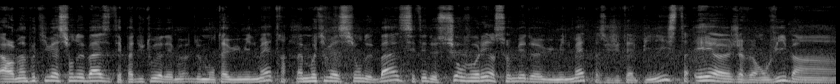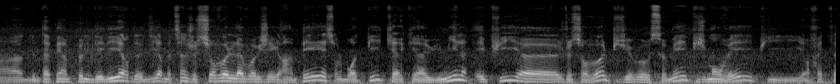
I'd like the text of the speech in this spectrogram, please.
Alors ma motivation de base n'était pas du tout de monter à 8000 mètres. Ma motivation de base, c'était de survoler un sommet de 8000 mètres parce que j'étais alpiniste et j'avais envie ben, de taper un peu le délire, de dire bah, tiens, je survole la voie que j'ai grimpée sur le Broad Peak qui est à 8000 et puis je le survole, puis je vais au sommet, et puis je m'en vais. Et puis en fait,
